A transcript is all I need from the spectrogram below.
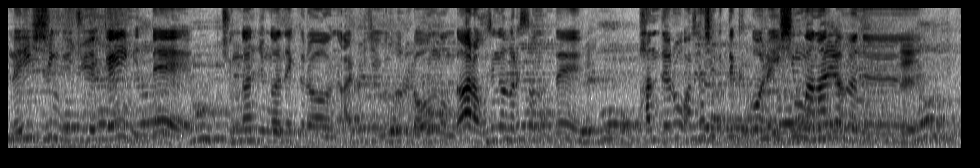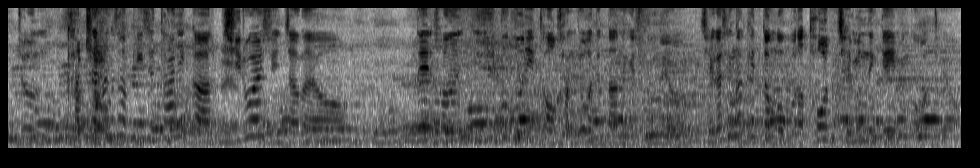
레이싱 위주의 게임인데 중간 중간에 그런 RPG 요소를 넣은 건가 라고 생각을 했었는데 반대로 아, 사실 그때 그거 레이싱만 하려면은 네. 좀 같은 그렇죠. 항상 비슷하니까 좀 네. 지루할 수 있잖아요. 근데 저는 이 부분이 더 강조가 됐다는 게 좋네요. 제가 생각했던 것보다 더 재밌는 게임인 것 같아요.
